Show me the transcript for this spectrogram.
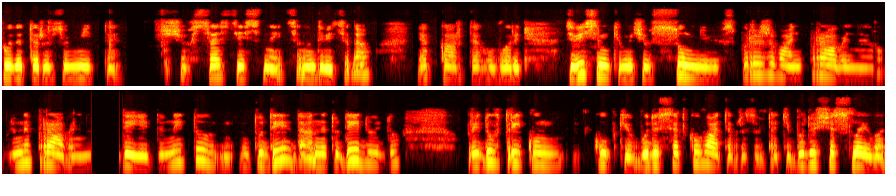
будете розуміти, що все здійсниться. Ну, дивіться, да? як карта говорить, з вісімки мечів, сумнівів, з правильно я роблю, неправильно. Де я йду, не ту, туди, да? не туди йду, йду. Прийду в трійку кубків, буду святкувати в результаті, буду щаслива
